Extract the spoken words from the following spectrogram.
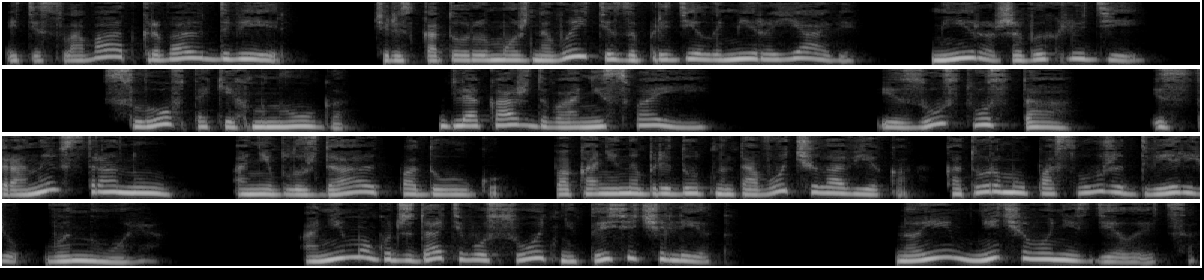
эти слова открывают дверь, через которую можно выйти за пределы мира яви, мира живых людей. Слов таких много, для каждого они свои. Из уст в уста, из страны в страну они блуждают подолгу, пока не набредут на того человека, которому послужит дверью в иное. Они могут ждать его сотни, тысячи лет. Но им ничего не сделается,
